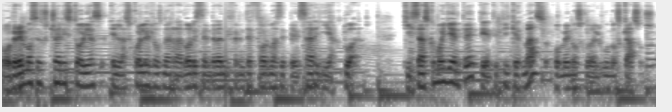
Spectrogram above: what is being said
Podremos escuchar historias en las cuales los narradores tendrán diferentes formas de pensar y actuar. Quizás como oyente te identifiques más o menos con algunos casos,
